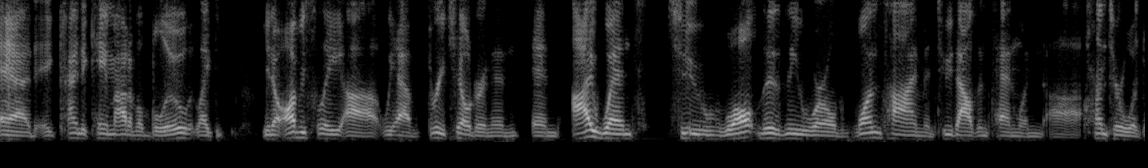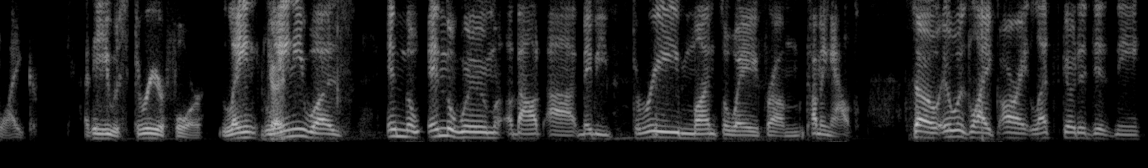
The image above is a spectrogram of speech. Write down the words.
and it kind of came out of a blue. Like you know obviously uh we have three children and and i went to walt disney world one time in 2010 when uh hunter was like i think he was three or four. Lane Okay. laney was in the in the womb about uh, maybe three months away from coming out. So it was like, all right, let's go to Disney,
